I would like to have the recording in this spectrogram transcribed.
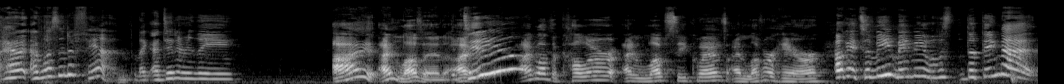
I, I wasn't a fan. Like I didn't really I I love it. I, Did you? I love the color. I love sequins. I love her hair. Okay, to me maybe it was the thing that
